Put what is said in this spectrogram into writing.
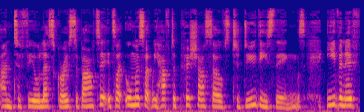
and to feel less gross about it. It's like almost like we have to push ourselves to do these things, even if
